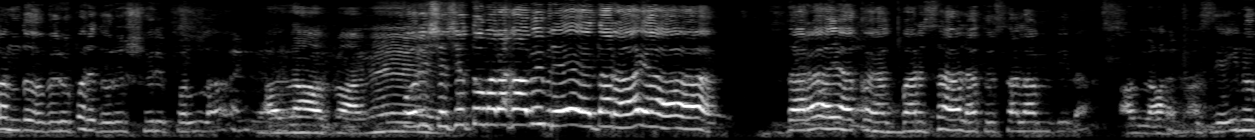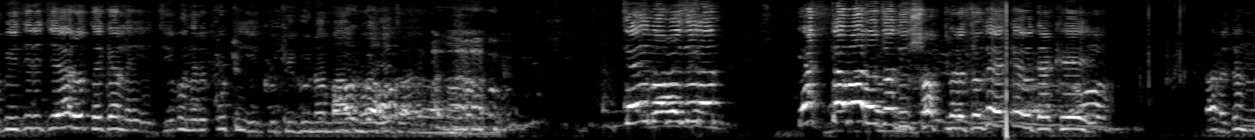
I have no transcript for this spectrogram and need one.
বান্ধবের উপরে আল্লাহ আমিন পরিশেষে তোমার হাবিব রে দাঁড়ায়া দাঁড়ায়া কয়েকবার সালাতু সালাম দিলা। আল্লাহ যেই নবীজির জিয়ারতে গেলে জীবনের কোটি কোটি গুণা মাফ হয়ে যায়। যেই নবীজির একটা বারও যদি স্বপ্নের যোগে কেউ দেখে তার জন্য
